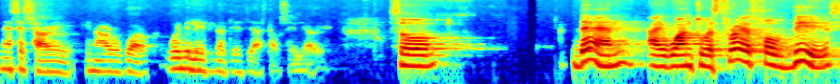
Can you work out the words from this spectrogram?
necessary in our work. We believe that it's just auxiliary. So then I want to stress how this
